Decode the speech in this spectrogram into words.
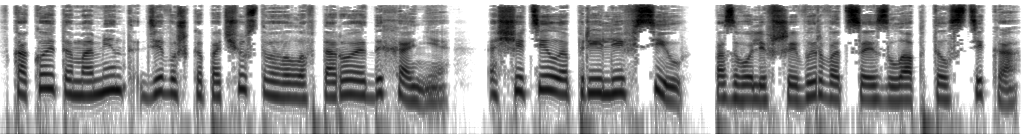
В какой-то момент девушка почувствовала второе дыхание, ощутила прилив сил, позволивший вырваться из лап толстяка.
